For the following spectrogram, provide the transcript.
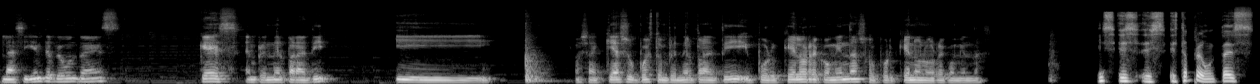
la siguiente pregunta es, ¿qué es emprender para ti? Y, o sea, ¿qué ha supuesto emprender para ti y por qué lo recomiendas o por qué no lo recomiendas? Es, es, esta pregunta es,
